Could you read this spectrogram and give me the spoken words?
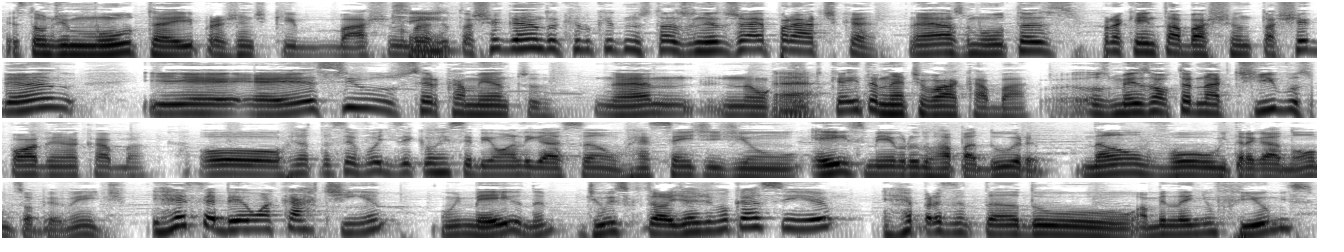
questão de multa aí pra gente que baixa no Sim. Brasil tá chegando, aquilo que nos Estados Unidos já é prática, né? As multas pra quem tá baixando tá chegando e é, é esse o cercamento, né? Não acredito que a internet vai acabar. Os meios alternativos podem acabar. Ô, JC, eu vou dizer que eu recebi uma ligação recente de um ex-membro do Rapadura, não vou entregar nomes, obviamente, e recebeu uma cartinha, um e-mail, né, de um escritório de advocacia representando a Millennium Filmes,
